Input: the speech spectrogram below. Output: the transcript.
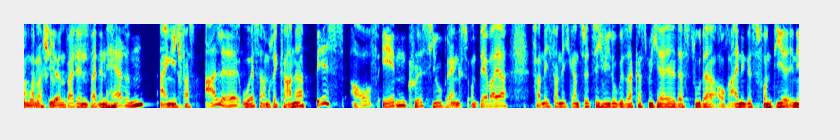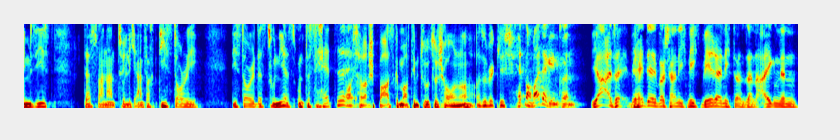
kommunizieren. Aber bei den bei den Herren eigentlich fast alle US-Amerikaner bis auf eben Chris Eubanks und der war ja fand ich fand ich ganz witzig, wie du gesagt hast, Michael, dass du da auch einiges von dir in ihm siehst das war natürlich einfach die Story, die Story des Turniers. Und das hätte. Boah, es hat auch Spaß gemacht, ihm zuzuschauen, ne? Also wirklich. Hätte noch weitergehen können. Ja, also hätte er wahrscheinlich nicht, wäre er nicht an seiner eigenen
